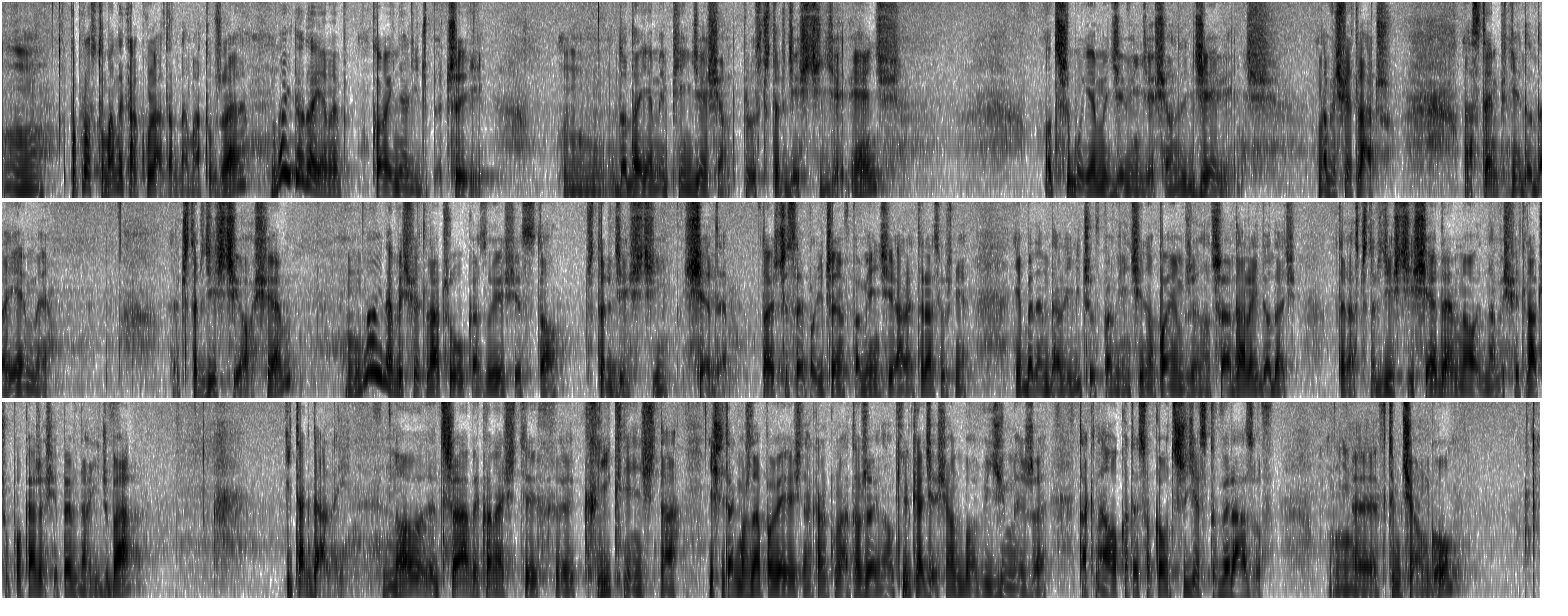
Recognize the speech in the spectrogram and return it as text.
Mm, Po prostu mamy kalkulator na maturze, no i dodajemy kolejne liczby, czyli mm, dodajemy 50 plus 49, otrzymujemy 99 na wyświetlaczu. Następnie dodajemy 48, no i na wyświetlaczu ukazuje się 147. To jeszcze sobie policzyłem w pamięci, ale teraz już nie, nie będę dalej liczył w pamięci. No powiem, że no, trzeba dalej dodać teraz 47, no, na wyświetlaczu pokaże się pewna liczba i tak dalej. No, trzeba wykonać tych e, kliknięć na, jeśli tak można powiedzieć, na kalkulatorze no, kilkadziesiąt, bo widzimy, że tak na oko to jest około 30 wyrazów w tym ciągu.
